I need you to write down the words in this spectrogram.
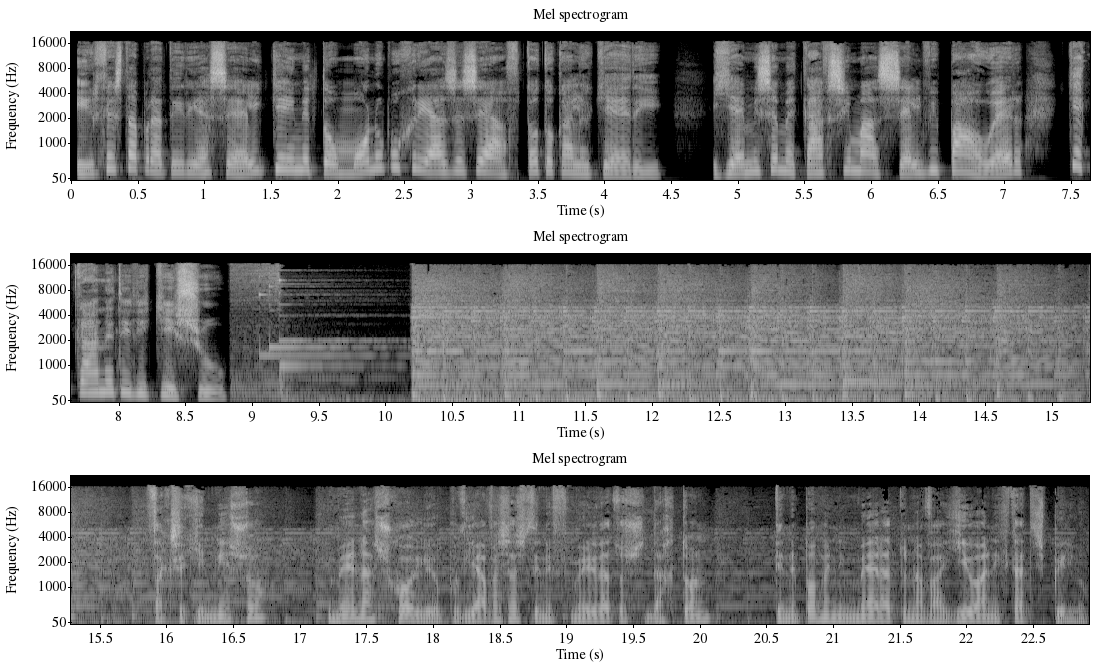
ήρθε στα πρατήρια Shell και είναι το μόνο που χρειάζεσαι αυτό το καλοκαίρι. Γέμισε με καύσιμα Selvi Power και κάνε τη δική σου. Θα ξεκινήσω με ένα σχόλιο που διάβασα στην εφημερίδα των συνταχτών την επόμενη μέρα του ναυαγίου ανοιχτά της Πύλου.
